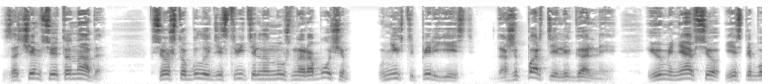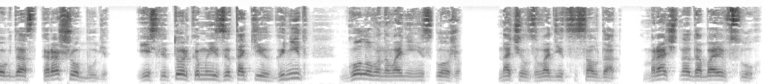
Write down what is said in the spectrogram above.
Зачем все это надо? Все, что было действительно нужно рабочим, у них теперь есть. Даже партии легальные. И у меня все, если Бог даст, хорошо будет. Если только мы из-за таких гнид голову на войне не сложим. Начал заводиться солдат, мрачно добавив вслух.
